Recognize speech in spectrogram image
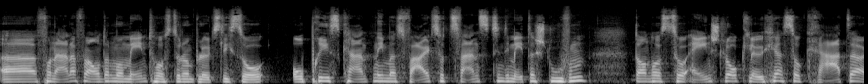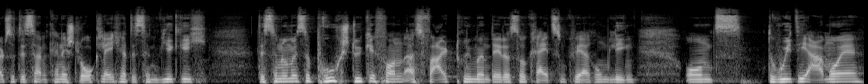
äh, von einem auf einen anderen Moment hast du dann plötzlich so Abrisskanten im Asphalt, so 20 cm Stufen. Dann hast du so Einschlaglöcher, so Krater, also das sind keine Schlaglöcher, das sind wirklich, das sind nur mal so Bruchstücke von Asphalttrümmern, die da so kreuz und quer rumliegen. Und da wollte ich einmal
